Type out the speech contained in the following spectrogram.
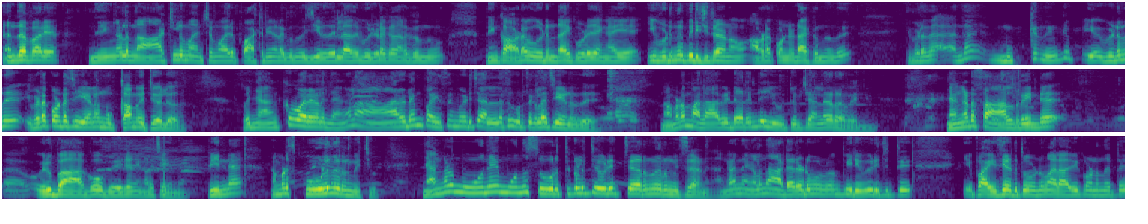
എന്താ പറയുക നിങ്ങൾ നാട്ടിൽ മനുഷ്യന്മാർ പട്ടിണി കിടക്കുന്നു ജീവിതമില്ലാതെ വീടൊക്കെ നടക്കുന്നു നിങ്ങൾക്ക് അവിടെ വീടുണ്ടായിക്കൂടെ ചങ്ങായി ഇവിടുന്ന് പിരിച്ചിട്ടാണോ അവിടെ കൊണ്ടുണ്ടാക്കുന്നത് ഇവിടെ എന്താ മുക്കി നിങ്ങൾക്ക് ഇവിടുന്ന് ഇവിടെ കൊണ്ട് ചെയ്യണം മുക്കാൻ പറ്റുമല്ലോ അപ്പോൾ ഞങ്ങൾക്ക് പറയാനുള്ളത് ഞങ്ങൾ ആരുടെയും പൈസ മേടിച്ച് അല്ല സുഹൃത്തുക്കളെ ചെയ്യണത്. നമ്മുടെ മലാവിഡറിന്റെ യൂട്യൂബ് ചാനൽ റവന്യൂ ഞങ്ങളുടെ സാലറീന്റെ ഒരു ഭാഗം ഉപയോഗിച്ചാണ് ഞങ്ങൾ ചെയ്യുന്നത്. പിന്നെ നമ്മൾ സ്കൂൾ നിർമ്മിച്ചു. ഞങ്ങൾ മൂന്നേ മൂന്ന് സുഹൃത്തുക്കൾ കൂടി ചേർന്ന് നിർമ്മിച്ചതാണ്. അങ്ങനെ ഞങ്ങൾ നാട്ടുകാരോട് മുഴുവൻ പിരിവിരിച്ചിട്ട് ഈ പൈസ എടുത്തുകൊണ്ട് മലാവി കൊണ്ടുവന്നിട്ട്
